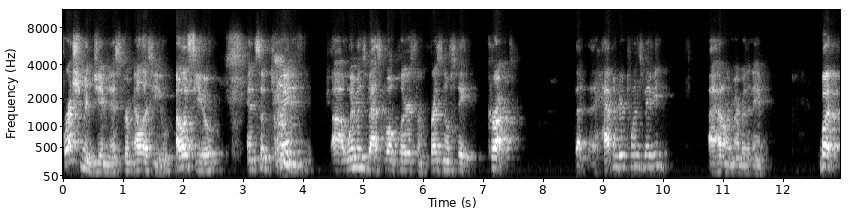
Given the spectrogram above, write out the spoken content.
freshman gymnast from LSU LSU, and some twin uh, women's basketball players from Fresno State. correct? That Cavinder twins, maybe? I, I don't remember the name. But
